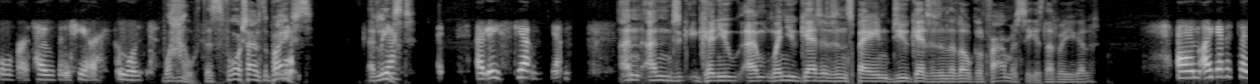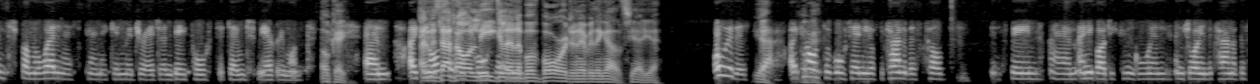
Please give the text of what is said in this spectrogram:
over a thousand here a month. Wow, that's four times the price, at least. At least, yeah, yeah. And and can you um, when you get it in Spain, do you get it in the local pharmacy? Is that where you get it? Um, I get it sent from a wellness clinic in Madrid, and they post it down to me every month. Okay. Um, I can And is that all legal and above board and everything else? Yeah, yeah. Oh, it is. Yeah, Yeah, I can okay. also go to any of the cannabis clubs in Spain. Um, anybody can go in and join the cannabis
